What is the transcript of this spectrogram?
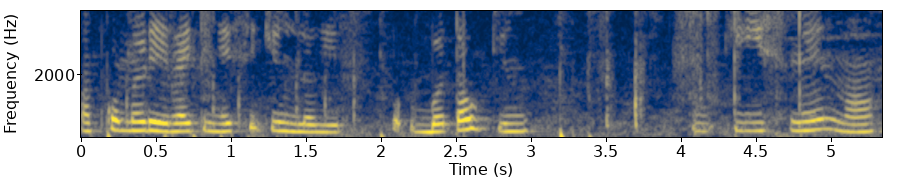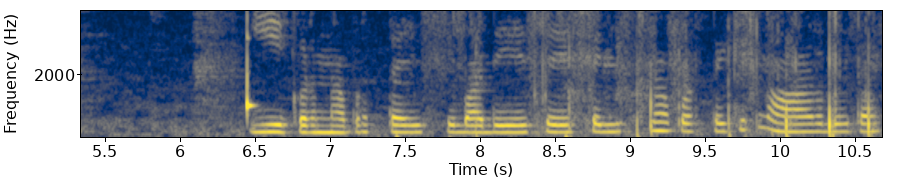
आपको मेरी राइटिंग ऐसी क्यों लगी? बताओ क्यों? क्योंकि इसमें ना ये करना पड़ता है इसके बाद ऐसे ऐसे लिखना पड़ता है। कितना हार्ड होता है।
